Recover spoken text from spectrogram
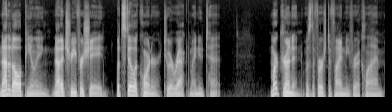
Not at all appealing, not a tree for shade, but still a corner to erect my new tent. Mark Grundon was the first to find me for a climb.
